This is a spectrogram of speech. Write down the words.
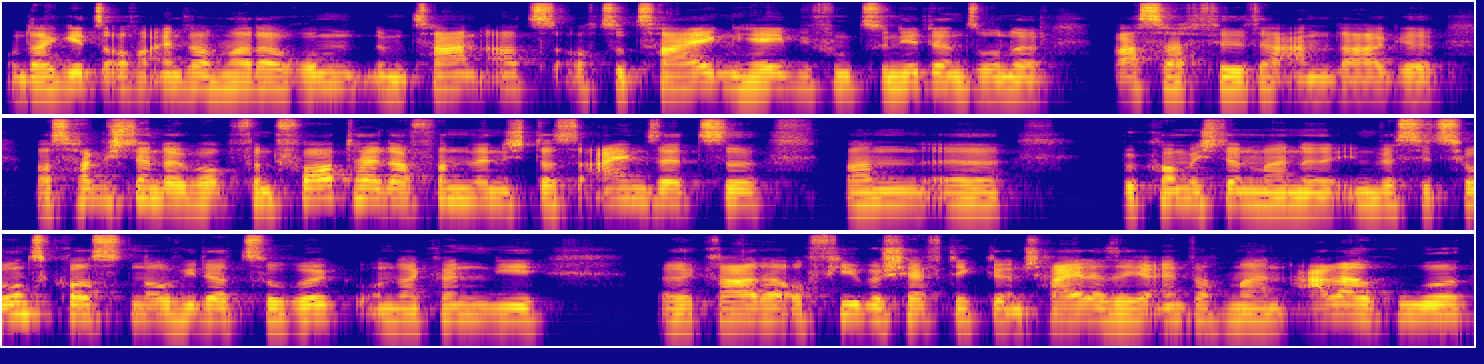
und da geht es auch einfach mal darum, einem Zahnarzt auch zu zeigen, hey, wie funktioniert denn so eine Wasserfilteranlage? Was habe ich denn da überhaupt für einen Vorteil davon, wenn ich das einsetze? Wann äh, bekomme ich dann meine Investitionskosten auch wieder zurück und dann können die äh, gerade auch viel beschäftigte Entscheider sich einfach mal in aller Ruhe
